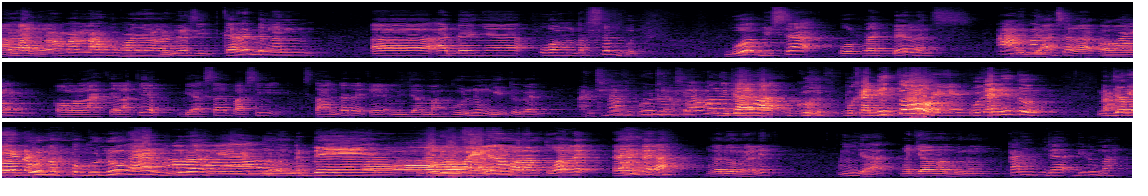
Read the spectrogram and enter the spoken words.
Aman, ya? aman lah pokoknya lah Benar sih. Karena dengan eh, adanya uang tersebut, gua bisa work life balance. Ya, Apa? biasa lah kalau kalau laki-laki ya biasa pasti standar ya kayak menjamah gunung gitu kan. Anjing, Ah, gunung siapa lu Enggak, jawab? enggak, gua- bukan itu, bukan itu. Menjamah gunung, pegunungan, pegunungan Oh. ya, gunung gede. Oh. Nggak diomelin sama orang tua, Le. Eh, Teh. Hah? Nggak diomelin. Enggak, Ngejamah gunung. kan enggak di rumah.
